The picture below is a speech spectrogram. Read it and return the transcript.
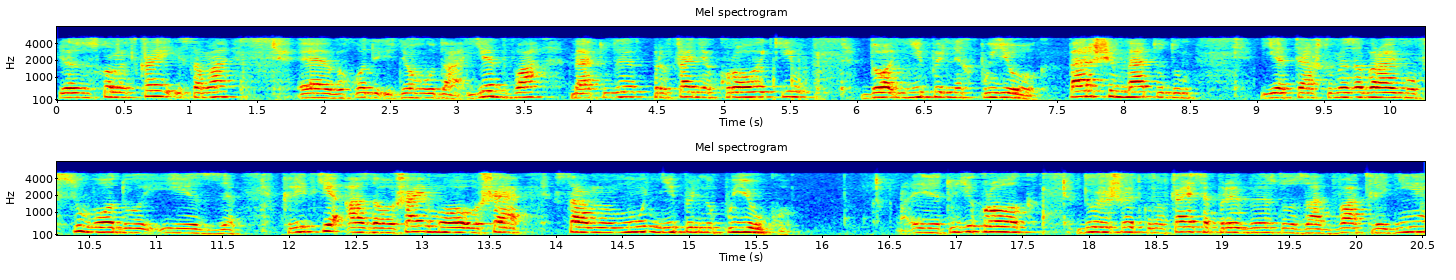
я язичком натискає і сама е, виходить із нього вода. Є два методи привчання кроликів до ніпельних поїлок. Першим методом є те, що ми забираємо всю воду із клітки, а залишаємо лише саму ніпельну поїлку. Е, Тоді кролик дуже швидко навчається приблизно за 2-3 дні.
